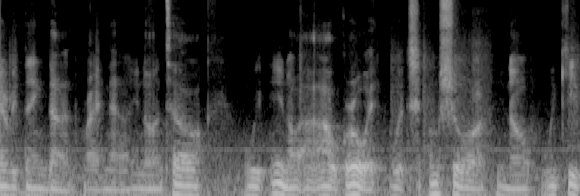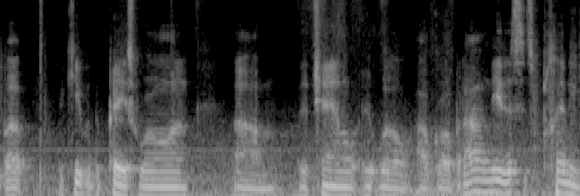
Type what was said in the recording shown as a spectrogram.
everything done right now. You know, until we you know I outgrow it, which I'm sure you know we keep up, we keep with the pace we're on. Um, the channel it will outgrow, but I don't need this. It's plenty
